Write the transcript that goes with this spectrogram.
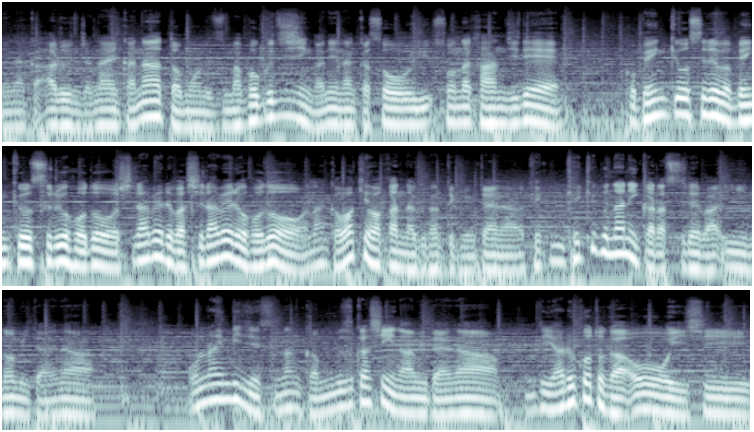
ー、なんかあるんじゃないかなと思うんです。まあ、僕自身がね、なんかそういう、そんな感じで、こう勉強すれば勉強するほど、調べれば調べるほど、なんかわけわかんなくなってくるみたいな、結局何からすればいいのみたいな、オンラインビジネスなんか難しいなみたいな、で、やることが多いし、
